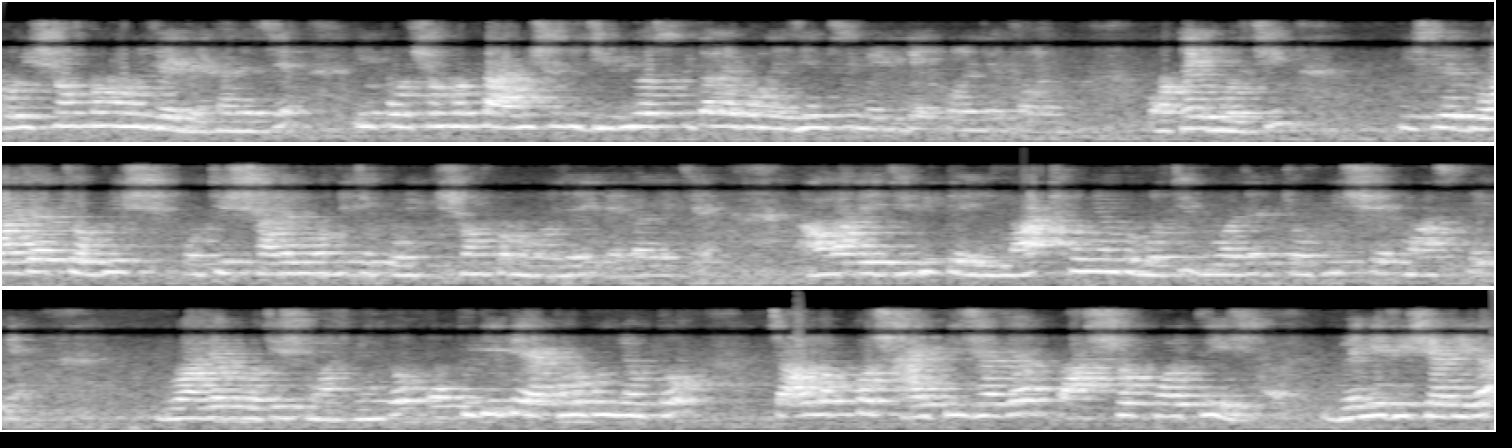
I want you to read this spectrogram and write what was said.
পরিসংখ্যান অনুযায়ী দেখা যাচ্ছে। এই পরিসংখ্যানটা আমি শুধু জিবি হসপিটাল এবং এজিএমসি মেডিকেল কলেজের কথাই বলছি। পিছলে দু হাজার চব্বিশ পঁচিশ সালের মধ্যে যে পরিসংখ্যান অনুযায়ী দেখা গেছে, আমাদের জিবিতে মার্চ পর্যন্ত বলছি দু হাজার চব্বিশের মাস থেকে দু হাজার পঁচিশ মাস পর্যন্ত ওপিডিতে এখনও পর্যন্ত চার লক্ষ সাঁত্রিশ হাজার পাঁচশো পঁয়ত্রিশ বেনিফিশিয়ারিরা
